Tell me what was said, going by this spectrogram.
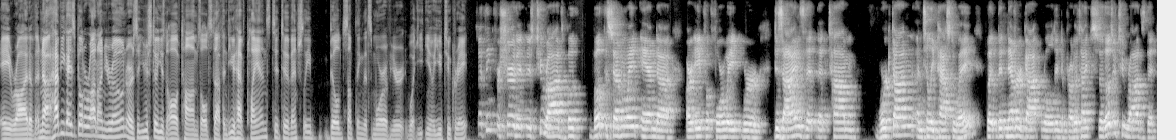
a rod of now have you guys built a rod on your own or is it you're still using all of tom's old stuff and do you have plans to, to eventually build something that's more of your what you, you know you two create? So i think for sure that there's two rods both both the seven weight and uh, our eight foot four weight were designs that that tom worked on until he passed away but that never got rolled into prototypes. So those are two rods that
